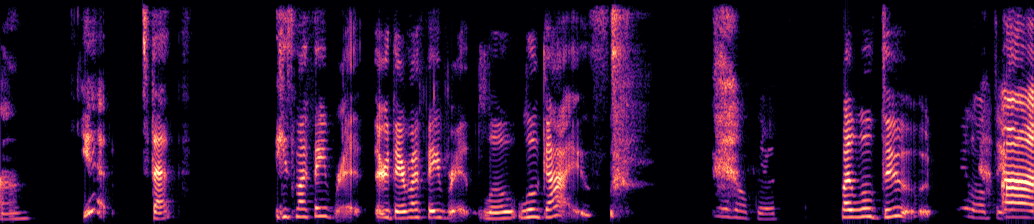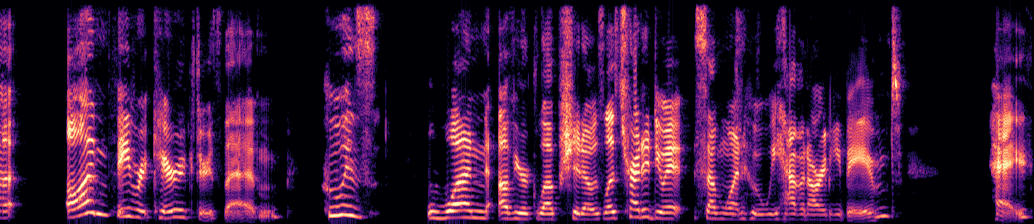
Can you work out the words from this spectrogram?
Um yeah, that's he's my favorite. They're they're my favorite little little guys. You're little dude. my little dude. You're little dude. Uh on favorite characters then. Who is one of your glup shittos? Let's try to do it someone who we haven't already named. Hey.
